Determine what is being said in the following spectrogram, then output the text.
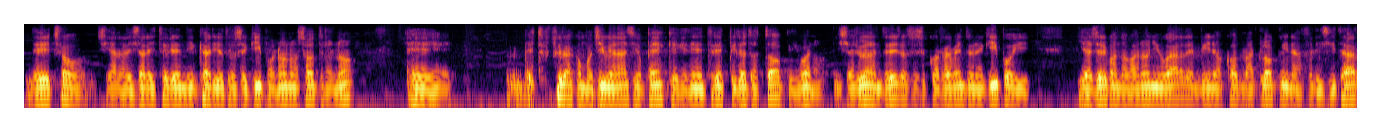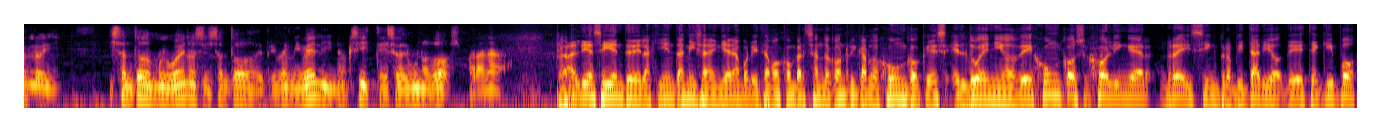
De hecho, si analizar la historia de indicar y otros equipos, no nosotros, ¿no? Eh, estructuras como Chip Ganassi o Penske, que tiene tres pilotos top y bueno, y se ayudan entre ellos, es realmente un equipo y, y ayer cuando ganó New Garden vino Scott McLaughlin a felicitarlo y, y son todos muy buenos y son todos de primer nivel y no existe eso de uno o dos, para nada. Claro. Al día siguiente de las 500 millas de Indianápolis estamos conversando con Ricardo Junco, que es el dueño de Juncos Hollinger Racing, propietario de este equipo.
